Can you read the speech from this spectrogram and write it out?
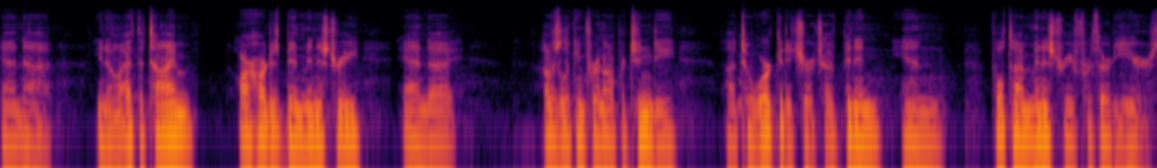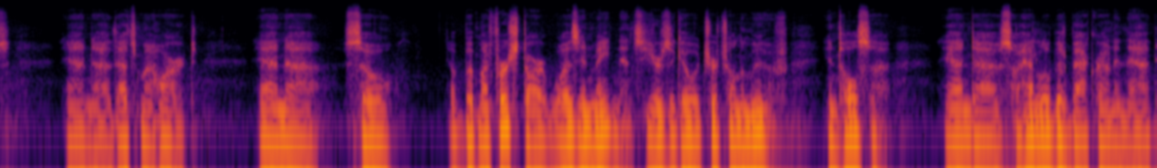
And uh, you know, at the time, our heart has been ministry, and uh, I was looking for an opportunity uh, to work at a church. I've been in in full time ministry for 30 years, and uh, that's my heart. And uh, so, but my first start was in maintenance years ago at Church on the Move in Tulsa. And uh, so I had a little bit of background in that.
